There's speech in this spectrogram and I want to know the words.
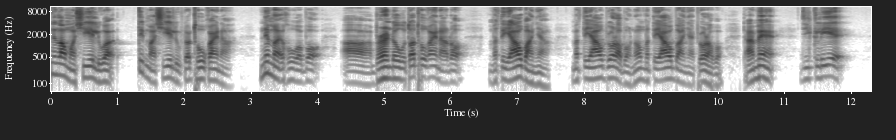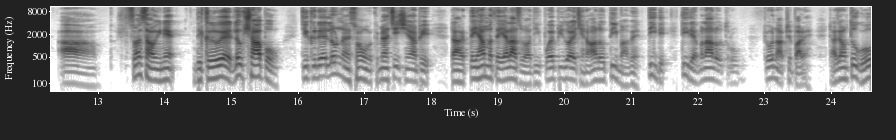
နစ်လောက်မှရှိရလူကတစ်မှရှိရလူတော့ထိုးခိုင်းတာနှစ်မှဟိုပေါ့အာဘရန်ဒိုကိုတော့ထိုးခိုင်းတာတော့မတရားဘူးပါညာမတရားဘူးပြောတာပေါ့နော်မတရားဘူးပါညာပြောတာပေါ့ဒါပေမဲ့ဒီကလေးရဲ့အာစွမ်းဆောင်ရည်နဲ့ဒီကလေးရဲ့လှုပ်ရှားပုံဒီကလေးလုံနိုင်စွမ်းကိုခင်ဗျားချိချင်းအဖြစ် ဒါတရားမတရားလားဆိုတော့ဒီပွဲပြီးသွားတဲ့အချိန်တော့အားလုံးသိမှာပဲသိတယ်သိတယ်မလားလို့သူတို့ပြောတာဖြစ်ပါတယ်ဒါကြောင့်သူ့ကို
